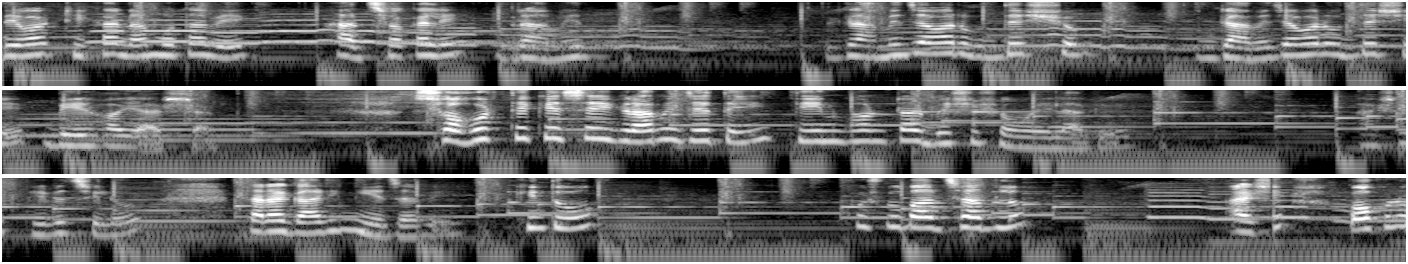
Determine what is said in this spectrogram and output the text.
দেওয়ার ঠিকানা মোতাবেক আজ সকালে গ্রামে গ্রামে যাওয়ার উদ্দেশ্য গ্রামে যাওয়ার উদ্দেশ্যে বের হয় আরশাদ। শহর থেকে সেই গ্রামে যেতেই তিন ঘণ্টার বেশি সময় লাগে। আরশাদ ভেবেছিল তারা গাড়ি নিয়ে যাবে, কিন্তু খুশবু বাদ সাধলো। আর সে কখনো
